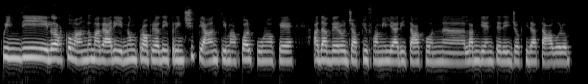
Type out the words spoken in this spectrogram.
quindi lo raccomando magari non proprio a dei principianti, ma a qualcuno che ha davvero già più familiarità con eh, l'ambiente dei giochi da tavolo.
